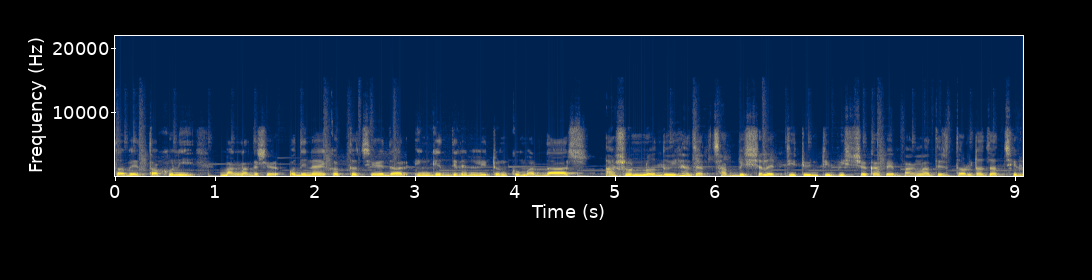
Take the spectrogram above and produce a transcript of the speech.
তবে তখনই বাংলাদেশের অধিনায়কত্ব ছেড়ে দেওয়ার ইঙ্গিত দিলেন লিটন কুমার দাস। আসন্ন দুই হাজার ছাব্বিশ সালের টি টোয়েন্টি বিশ্বকাপে বাংলাদেশ দলটা যাচ্ছিল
